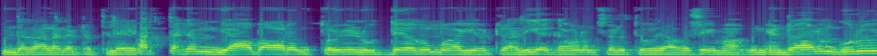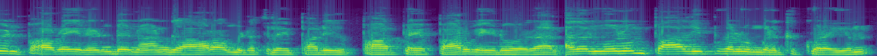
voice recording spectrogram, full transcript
இந்த காலகட்டத்திலே வர்த்தகம் வியாபாரம் தொழில் உத்தியோகம் ஆகியவற்றில் அதிக கவனம் செலுத்துவது அவசியமாகும். என்றாலும் குருவின் பார்வை ரெண்டு நான்கு ஆறாம் இடத்திலே பார்வை- பார்ப்பை- பார்வையிடுவதால் அதன் மூலம் பாதிப்புகள் உங்களுக்கு குறையும்.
